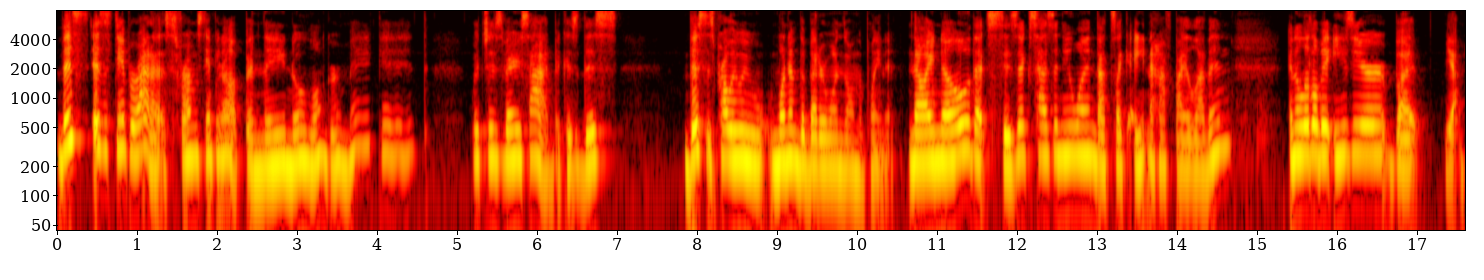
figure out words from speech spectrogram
This is a Stamparatus from Stampin' Up, and they no longer make it, which is very sad because this this is probably one of the better ones on the planet. Now, I know that Sizzix has a new one that's like 8.5 by 11 and a little bit easier, but yeah,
